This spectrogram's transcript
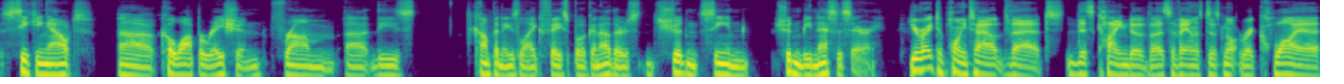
seeking out uh, cooperation from these companies like Facebook and others shouldn't seem shouldn't be necessary. You're right to point out that this kind of uh, surveillance does not require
